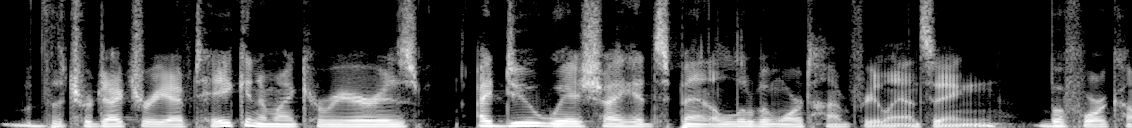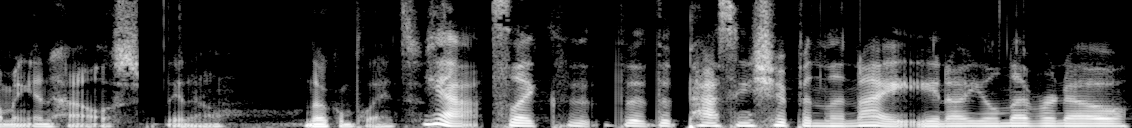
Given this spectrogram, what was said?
the trajectory I've taken in my career is I do wish I had spent a little bit more time freelancing before coming in house you know no complaints Yeah, it's like the, the the passing ship in the night. You know, you'll never know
